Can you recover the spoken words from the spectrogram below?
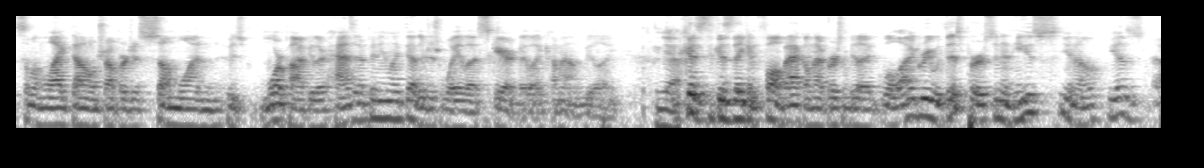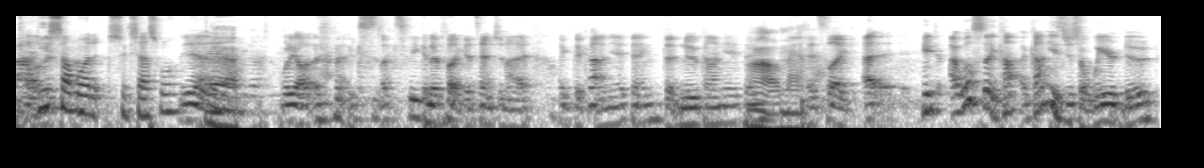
someone like Donald Trump or just someone who's more popular has an opinion like that, they're just way less scared to like come out and be like, Yeah. because because they can fall back on that person and be like, well, I agree with this person and he's you know he has Uh, he's somewhat successful. Yeah. Yeah. What do y'all like? Speaking of like attention, I like the Kanye thing, the new Kanye thing. Oh man. It's like I, he. I will say Kan- Kanye's just a weird dude,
